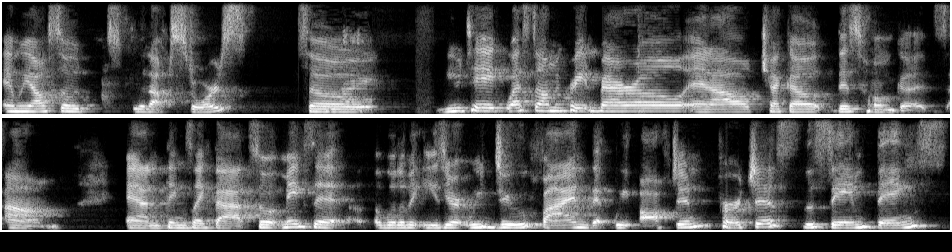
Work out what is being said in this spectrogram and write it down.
And we also split up stores. So right. you take West Elm and Crate and Barrel, and I'll check out this Home Goods. Um, and things like that. So it makes it a little bit easier. We do find that we often purchase the same things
